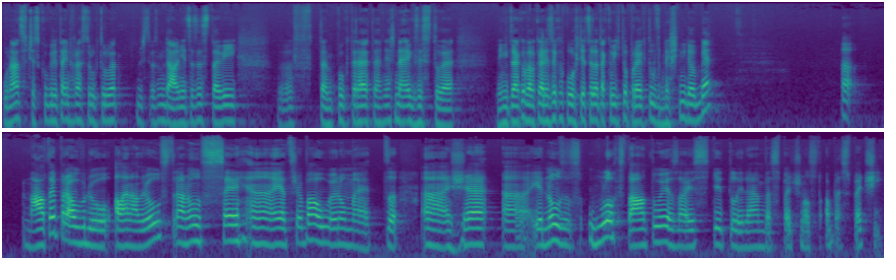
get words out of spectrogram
u nás v Česku, kdy ta infrastruktura, když se dálnice se staví eh, v tempu, které téměř neexistuje, Není to jako velké riziko pouštět se do takovýchto projektů v dnešní době? Eh, máte pravdu, ale na druhou stranu si eh, je třeba uvědomit, že jednou z úloh státu je zajistit lidem bezpečnost a bezpečí.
